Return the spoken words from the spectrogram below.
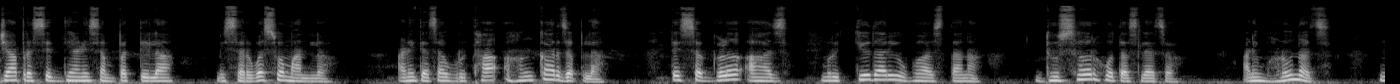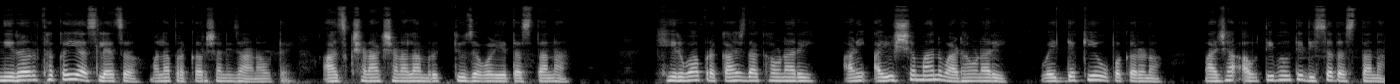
ज्या प्रसिद्धी आणि संपत्तीला मी सर्वस्व मानलं आणि त्याचा वृथा अहंकार जपला ते सगळं आज मृत्यूदारी उभं असताना धुसर होत असल्याचं आणि म्हणूनच निरर्थकही असल्याचं मला प्रकर्षाने जाणवतंय. आज क्षणाक्षणाला मृत्यू जवळ येत असताना हिरवा प्रकाश दाखवणारी आणि आयुष्यमान वाढवणारी वैद्यकीय उपकरणं माझ्या अवतीभोवती दिसत असताना.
